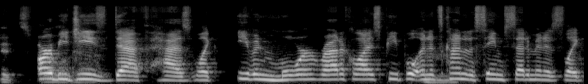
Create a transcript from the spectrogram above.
It's RBG's death has like even more radicalized people, and it's Mhm. kind of the same sentiment as like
